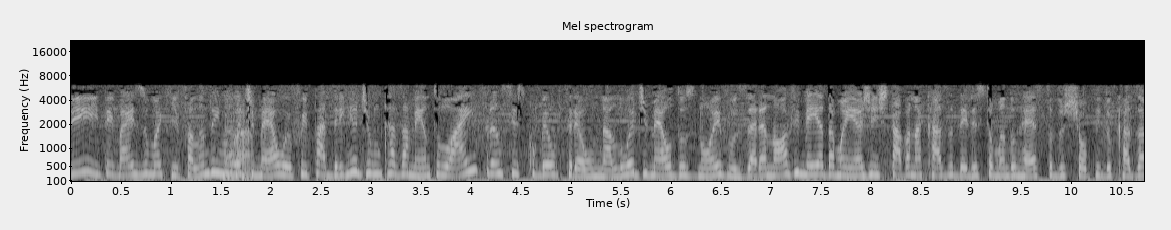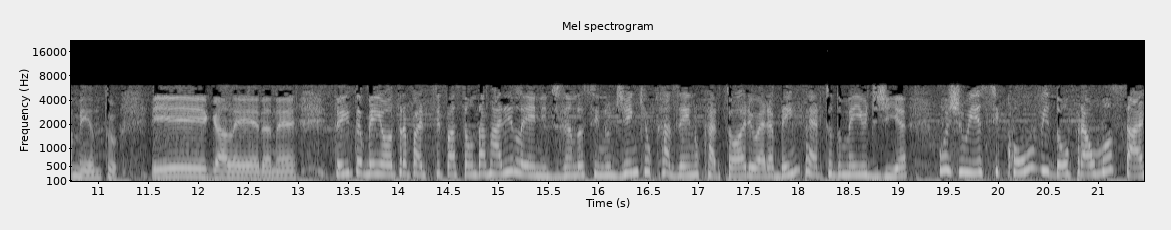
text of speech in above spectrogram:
Sim, tem mais uma aqui. Falando em lua de mel, eu fui padrinha de um casamento lá em Francisco Beltrão. Na lua de mel dos noivos, era nove e meia da manhã, a gente tava na casa deles tomando o resto do chopp do casamento. E galera, né? Tem também outra participação da Marilene, dizendo assim: no dia em que eu casei no cartório, era bem perto do meio-dia, o juiz se convidou para almoçar.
